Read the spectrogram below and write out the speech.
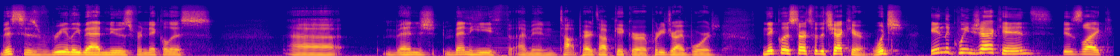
This is really bad news for Nicholas. Uh, ben, ben Heath, I mean, top pair, top kicker, a pretty dry board. Nicholas starts with a check here, which in the queen jack hands is like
